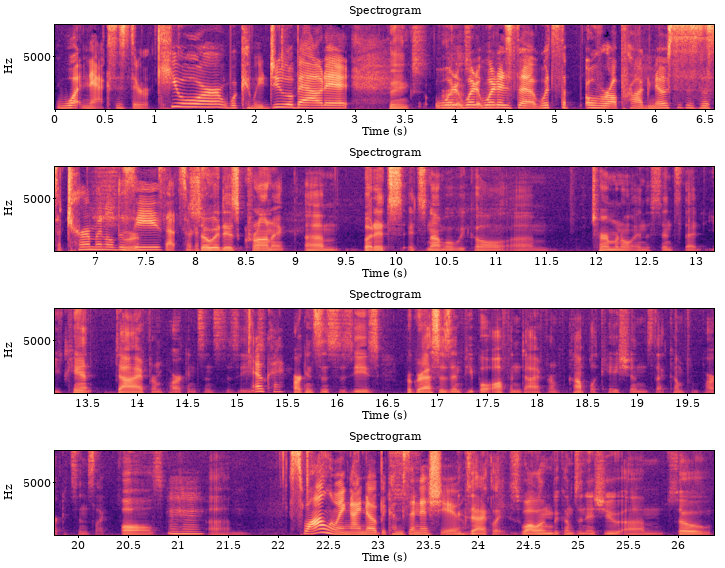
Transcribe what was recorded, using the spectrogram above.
What next? Is there a cure? What can we do about it? Thanks. What what, what is the what's the overall prognosis? Is this a terminal sure. disease? That sort of. So thing? it is chronic, um, but it's it's not what we call um, terminal in the sense that you can't die from Parkinson's disease. Okay. Parkinson's disease progresses, and people often die from complications that come from Parkinson's, like falls, mm-hmm. um, swallowing, I know, becomes an issue. Exactly. Swallowing becomes an issue. Um, so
